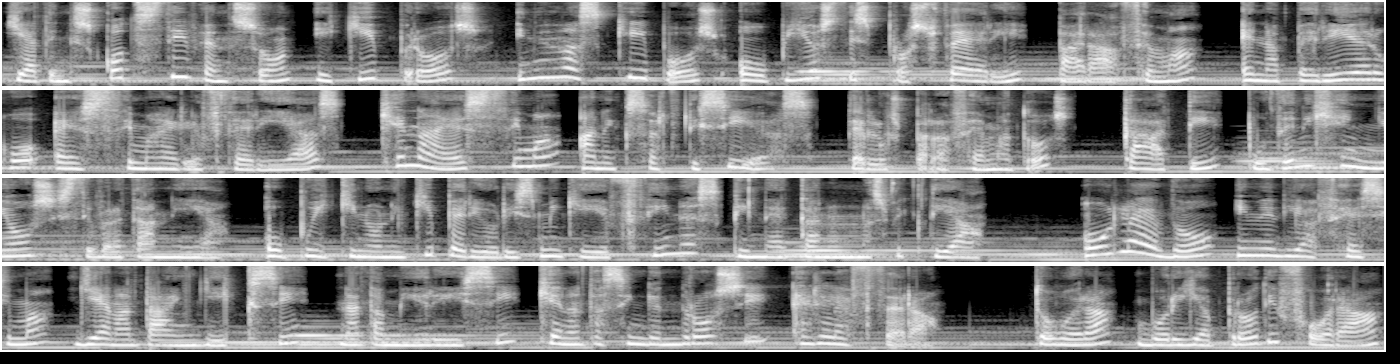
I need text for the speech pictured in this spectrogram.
Για την Σκοτ Στίβενσον, η Κύπρος είναι ένας κήπος ο οποίος της προσφέρει, παράθεμα, ένα περίεργο αίσθημα ελευθερίας και ένα αίσθημα ανεξαρτησίας, τέλος παραθέματος, κάτι που δεν είχε νιώσει στη Βρετανία, όπου οι κοινωνικοί περιορισμοί και οι ευθύνες την έκαναν ασφικτιά. Όλα εδώ είναι διαθέσιμα για να τα αγγίξει, να τα μυρίσει και να τα συγκεντρώσει ελεύθερα. Τώρα μπορεί για πρώτη φορά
